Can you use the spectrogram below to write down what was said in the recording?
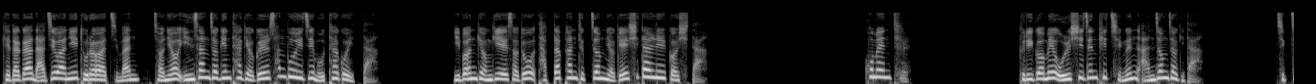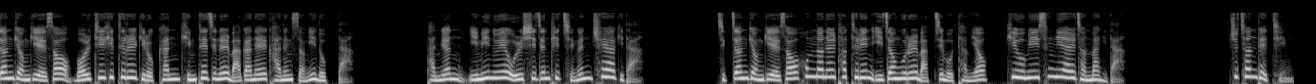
게다가 나지완이 돌아왔지만 전혀 인상적인 타격을 선보이지 못하고 있다. 이번 경기에서도 답답한 득점력에 시달릴 것이다. 코멘트 브리검의 올 시즌 피칭은 안정적이다. 직전 경기에서 멀티 히트를 기록한 김태진을 막아낼 가능성이 높다. 반면 이민우의 올 시즌 피칭은 최악이다. 직전 경기에서 홈런을 터트린 이정우를 막지 못하며 키움이 승리할 전망이다. 추천 배팅.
